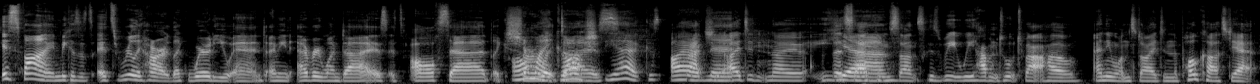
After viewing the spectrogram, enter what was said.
is fine because it's it's really hard. Like, where do you end? I mean, everyone dies. It's all sad. Like Charlotte oh my gosh, dies. yeah, because I actually. I didn't know the Yeah. circumstance because we we haven't talked about how anyone's died in the podcast yet,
